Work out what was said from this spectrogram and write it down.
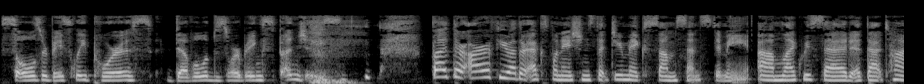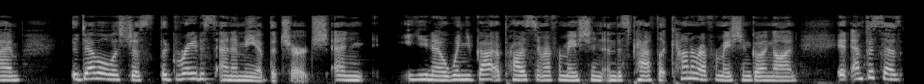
souls are basically porous, devil absorbing sponges. but there are a few other explanations that do make some sense to me. Um, like we said at that time, the devil was just the greatest enemy of the church and you know, when you've got a Protestant Reformation and this Catholic Counter-Reformation going on, it emphasizes,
